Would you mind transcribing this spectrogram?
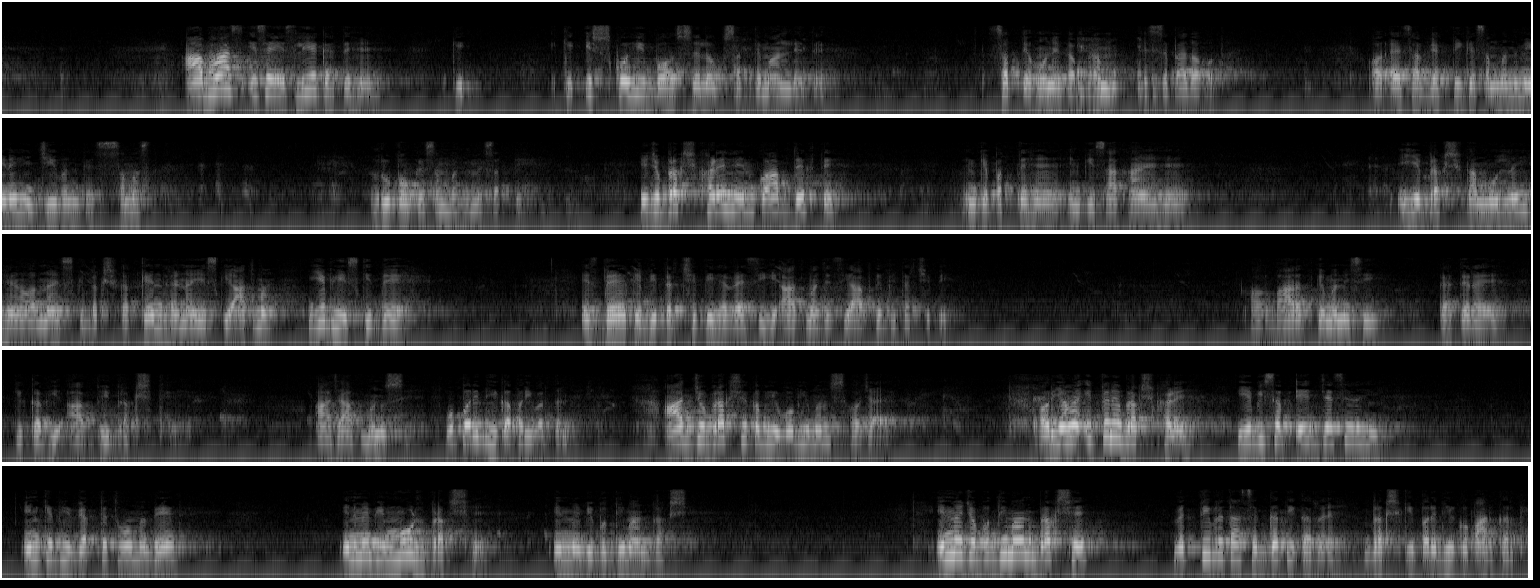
आभास इसे इसलिए कहते हैं कि कि इसको ही बहुत से लोग सत्य मान लेते हैं। सत्य होने का भ्रम इससे पैदा होता है। और ऐसा व्यक्ति के संबंध में ही नहीं, जीवन के समस्त रूपों के संबंध में सत्य है। ये जो वृक्ष खड़े हैं, इनको आप देखते हैं। इनके पत्ते हैं, इनकी शाखाएँ हैं। ये वृक्ष का मूल नहीं है और न इसके वृक्ष का केंद्र है, न इसकी आत्मा ये भी इसकी देह है। इस देह के भीतर छिपी है, वैसी ही आत्मा जैसी आपके भीतर छिपी और भारत के मनीषी कहते रहे कि कभी आप भी वृक्ष थे। आज आप मनुष्य हैं, वो परिधि का परिवर्तन है। आज जो वृक्ष है कभी वो भी मनुष्य हो जाए। और यहाँ इतने वृक्ष खड़े ये भी सब एक जैसे नहीं है। इनके भी व्यक्तित्वों में भेद इनमें भी मूढ़ वृक्ष हैं, इनमें भी बुद्धिमान वृक्ष हैं। इनमें जो बुद्धिमान वृक्ष हैं वे तीव्रता से गति कर रहे हैं। वृक्ष की परिधि को पार करके,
